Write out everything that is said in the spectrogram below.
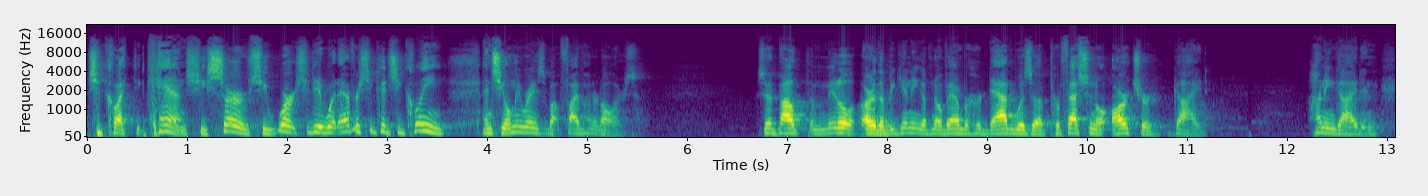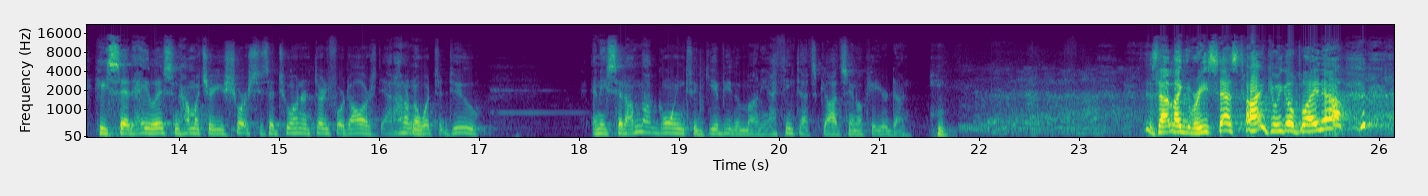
She collected cans. She served. She worked. She did whatever she could. She cleaned. And she only raised about $500. So, about the middle or the beginning of November, her dad was a professional archer guide, hunting guide. And he said, Hey, listen, how much are you short? She said, $234. Dad, I don't know what to do. And he said, I'm not going to give you the money. I think that's God saying, Okay, you're done. Is that like recess time? Can we go play now?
